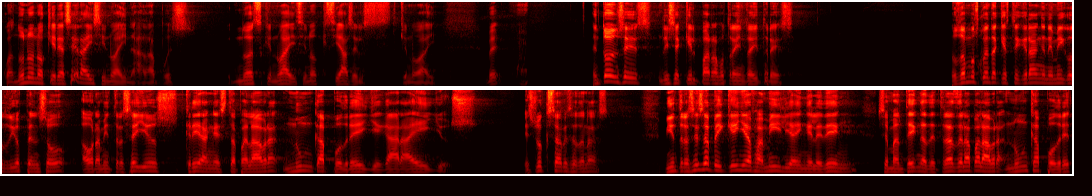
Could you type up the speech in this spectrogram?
Cuando uno no quiere hacer, ahí sí no hay nada, pues. No es que no hay, sino que si hace que no hay. ¿Ve? Entonces, dice aquí el párrafo 33. Nos damos cuenta que este gran enemigo de Dios pensó, ahora mientras ellos crean esta palabra, nunca podré llegar a ellos. Es lo que sabe Satanás. Mientras esa pequeña familia en el Edén se mantenga detrás de la palabra, nunca podré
